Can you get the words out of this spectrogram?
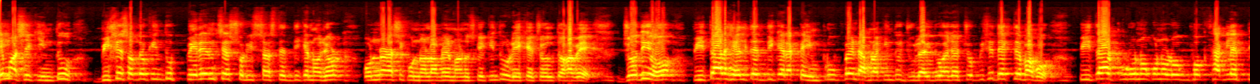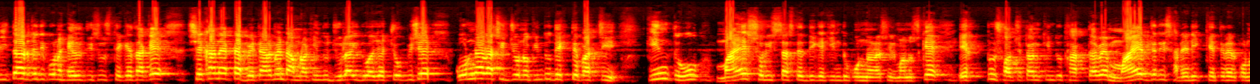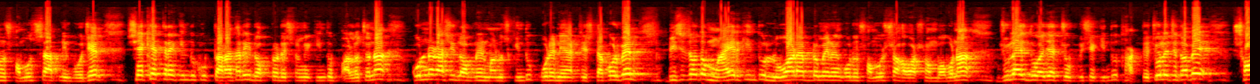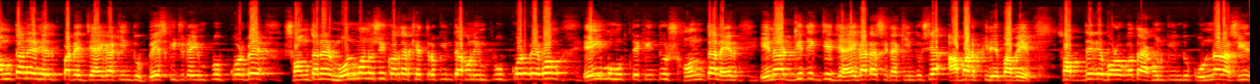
এ মাসে কিন্তু বিশেষত কিন্তু পেরেন্টসের শরীর স্বাস্থ্যের দিকে নজর, কন্যা রাশি, কন্যা লগ্নের মানুষকে কিন্তু রেখে চলতে হবে। যদিও পিতার হেলথের দিকের একটা ইমপ্রুভমেন্ট আমরা কিন্তু জুলাই দু হাজার চব্বিশে দেখতে পাবো। পিতার পুরনো কোনো রোগ ভোগ থাকলে পিতার যদি কোনো হেলথ ইস্যুস থেকে থাকে, সেখানে একটা বেটারমেন্ট আমরা কিন্তু জুলাই দু হাজার চব্বিশে কন্যা রাশির জন্য কিন্তু দেখতে পাচ্ছি। কিন্তু মায়ের শরীর স্বাস্থ্যের দিকে কিন্তু কন্যা রাশির মানুষকে একটু সচেতন কিন্তু থাকতে হবে। মায়ের যদি শারীরিক ক্ষেত্রের কোনো সমস্যা আপনি বোঝেন, সেক্ষেত্রে কিন্তু খুব তাড়াতাড়ি ডক্টরের সঙ্গে কিন্তু আলোচনা কন্যা রাশি লগ্নের মানুষ কিন্তু করে নেওয়ার চেষ্টা করবেন। বিশেষত মায়ের কিন্তু লোয়ার অ্যাবডোমেনের কোনো সমস্যা হওয়ার সম্ভাবনা জুলাই দু হাজার চব্বিশে কিন্তু থাকতে চলেছে। তবে সন্তানের হেলথ পার্টের জায়গা কিন্তু বেশ কিছুটা ইমপ্রুভ করবে। সন্তানের মন মানসিকতার ক্ষেত্র কিন্তু এখন ইমপ্রুভ করবে এবং এই মুহূর্তে কিন্তু সন্তানের এনার্জেটিক যে জায়গাটা সেটা কিন্তু সে আবার ফিরে পাবে। সব থেকে বড় কথা এখন কিন্তু কন্যা রাশির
